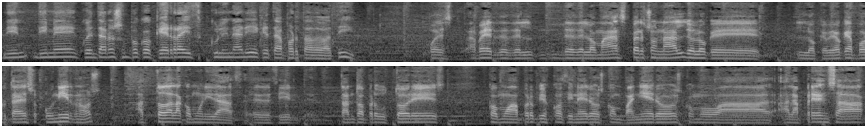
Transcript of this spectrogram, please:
Di- Dime, cuéntanos un poco qué raíz culinaria y qué te ha aportado a ti. Pues a ver, desde, el- desde lo más personal, yo lo que, lo que veo que aporta es unirnos a toda la comunidad, es decir, tanto a productores como a propios cocineros, compañeros, como a, a la prensa,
